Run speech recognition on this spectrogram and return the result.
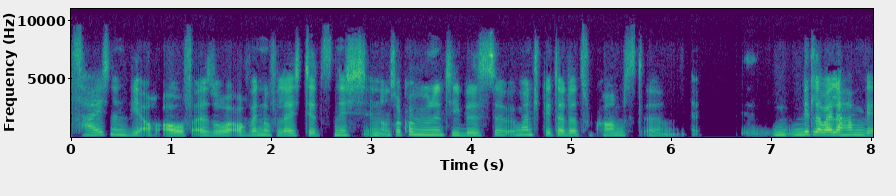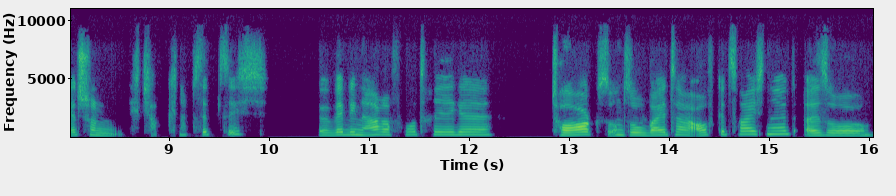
zeichnen wir auch auf. Also auch wenn du vielleicht jetzt nicht in unserer Community bist, äh, irgendwann später dazu kommst. Ähm, mittlerweile haben wir jetzt schon, ich glaube, knapp 70 Webinare, Vorträge Talks und so weiter aufgezeichnet. Also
